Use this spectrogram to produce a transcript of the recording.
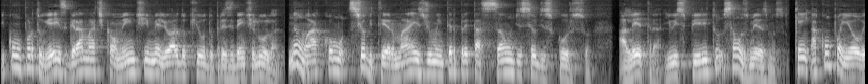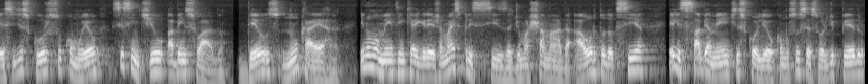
e com um português gramaticalmente melhor do que o do presidente Lula. Não há como se obter mais de uma interpretação de seu discurso a letra e o espírito são os mesmos. Quem acompanhou esse discurso, como eu, se sentiu abençoado. Deus nunca erra, e no momento em que a igreja mais precisa de uma chamada à ortodoxia, ele sabiamente escolheu como sucessor de Pedro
